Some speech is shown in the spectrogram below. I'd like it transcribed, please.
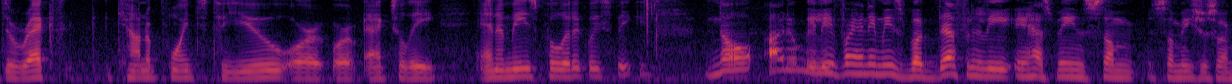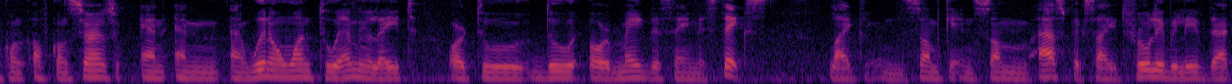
direct counterpoints to you or, or actually enemies, politically speaking? No, I don't believe enemies, but definitely it has been some, some issues of concerns, and, and, and we don't want to emulate or to do or make the same mistakes. Like in some, in some aspects, I truly believe that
